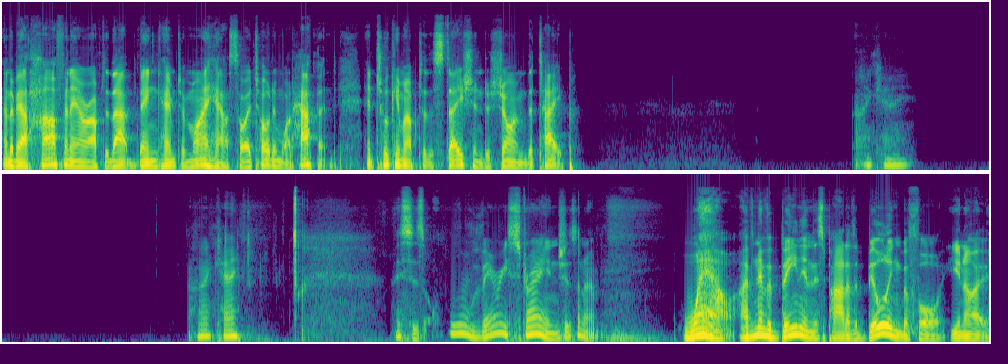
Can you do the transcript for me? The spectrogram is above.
and about half an hour after that, Ben came to my house, so I told him what happened and took him up to the station to show him the tape. Okay. Okay. This is all very strange, isn't it? Wow, I've never been in this part of the building before, you know.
